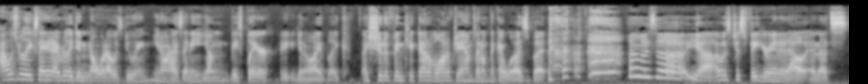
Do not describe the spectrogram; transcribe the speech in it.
I was really excited. I really didn't know what I was doing, you know, as any young bass player. You know, I like I should have been kicked out of a lot of jams. I don't think I was, but I was uh yeah, I was just figuring it out and that's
